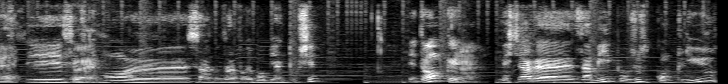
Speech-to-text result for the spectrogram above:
Ouais. Et c'est Ouais. vraiment, euh, ça nous a vraiment bien touché. Et donc, Ouais. mes chers euh, amis, pour juste conclure,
